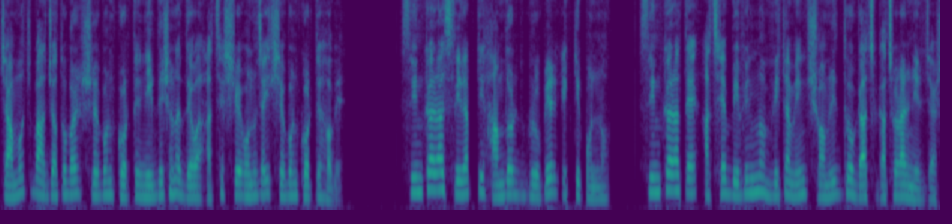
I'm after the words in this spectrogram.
চামচ বা যতবার সেবন করতে নির্দেশনা দেওয়া আছে সে অনুযায়ী সেবন করতে হবে। সিনকারা সিরাপটি হামদর্দ গ্রুপের একটি পণ্য। সিনকারাতে আছে বিভিন্ন ভিটামিন সমৃদ্ধ গাছগাছড়ার নির্যাস,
